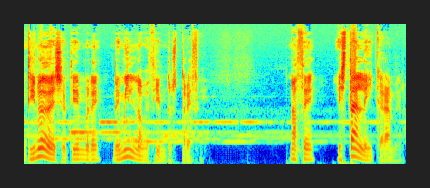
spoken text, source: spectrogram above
29 de septiembre de 1913. Nace Stanley Kramer.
